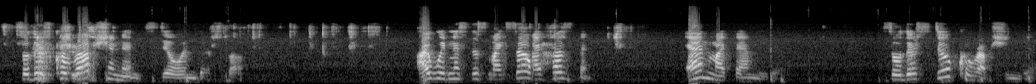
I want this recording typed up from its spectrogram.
So there's corruption in, still in their stuff. I witnessed this myself, my husband, and my family there. So there's still corruption there.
